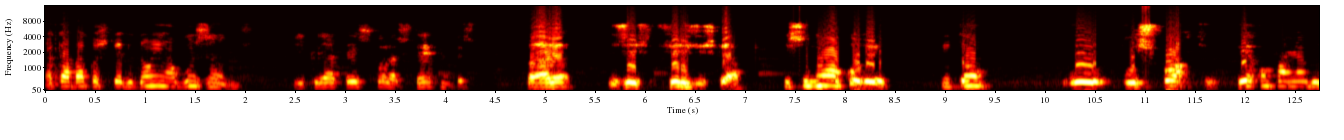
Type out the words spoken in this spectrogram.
acabar com a escravidão em alguns anos e criar até escolas técnicas para os filhos de escravos. Isso não ocorreu. Então, o, o esporte veio acompanhando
